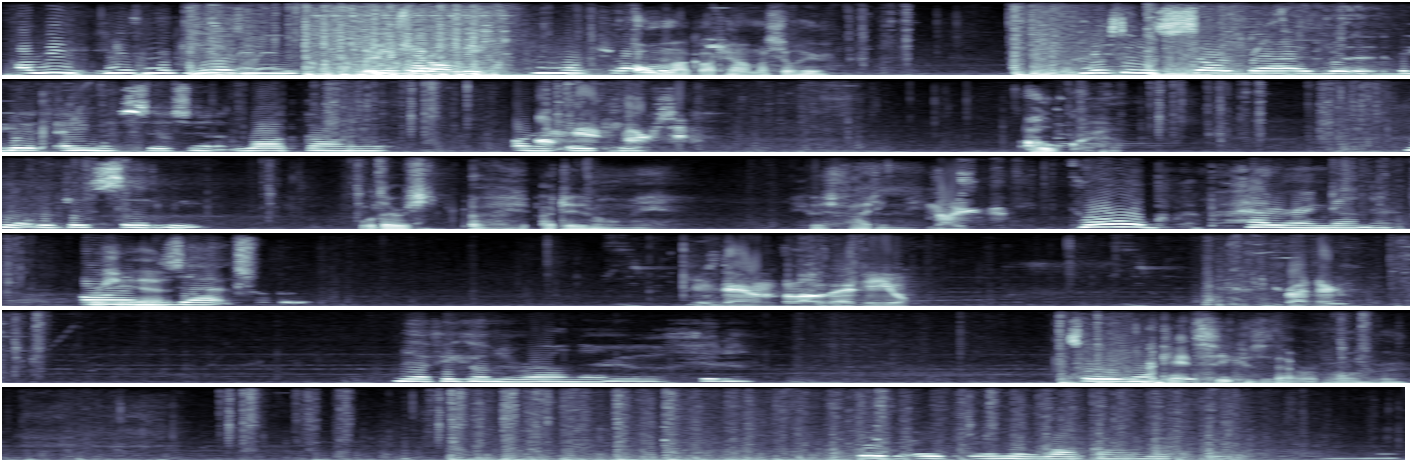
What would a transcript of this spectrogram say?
I mean, he has, he has, he There's has shit on me. two more shots. Oh my god, how am I still here? This dude is so bad that he had aim assist and it locked on it on I'm his AK. Oh crap. Yeah, we just said we Well, there was a, a dude on me. He was fighting me. No, you're good. throw a pattering down there Where's he on? Zach's reboot. He's down below that hill. Right there. Yeah, if he comes around there, he'll hit him. So I can't see because of that revolver. There's the AK and we'll lock on real quick. I'm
